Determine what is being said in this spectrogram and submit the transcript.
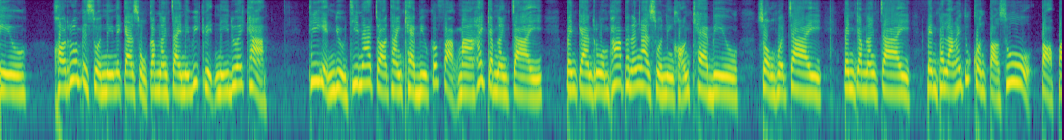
บิลขอร่วมเป็นส่วนหนึ่งในการส่งกำลังใจในวิกฤตนี้ด้วยค่ะ ที่เห็นอยู่ที่หน้าจอทางแคบิลก็ฝากมาให้กำลังใจ เป็นการรวมภาพพนักงานส่วนหนึ่งของแคบิลส่งหัวใจ เป็นกำลังใจ เป็นพลังให้ทุกคนต่อสู้ต่อไป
